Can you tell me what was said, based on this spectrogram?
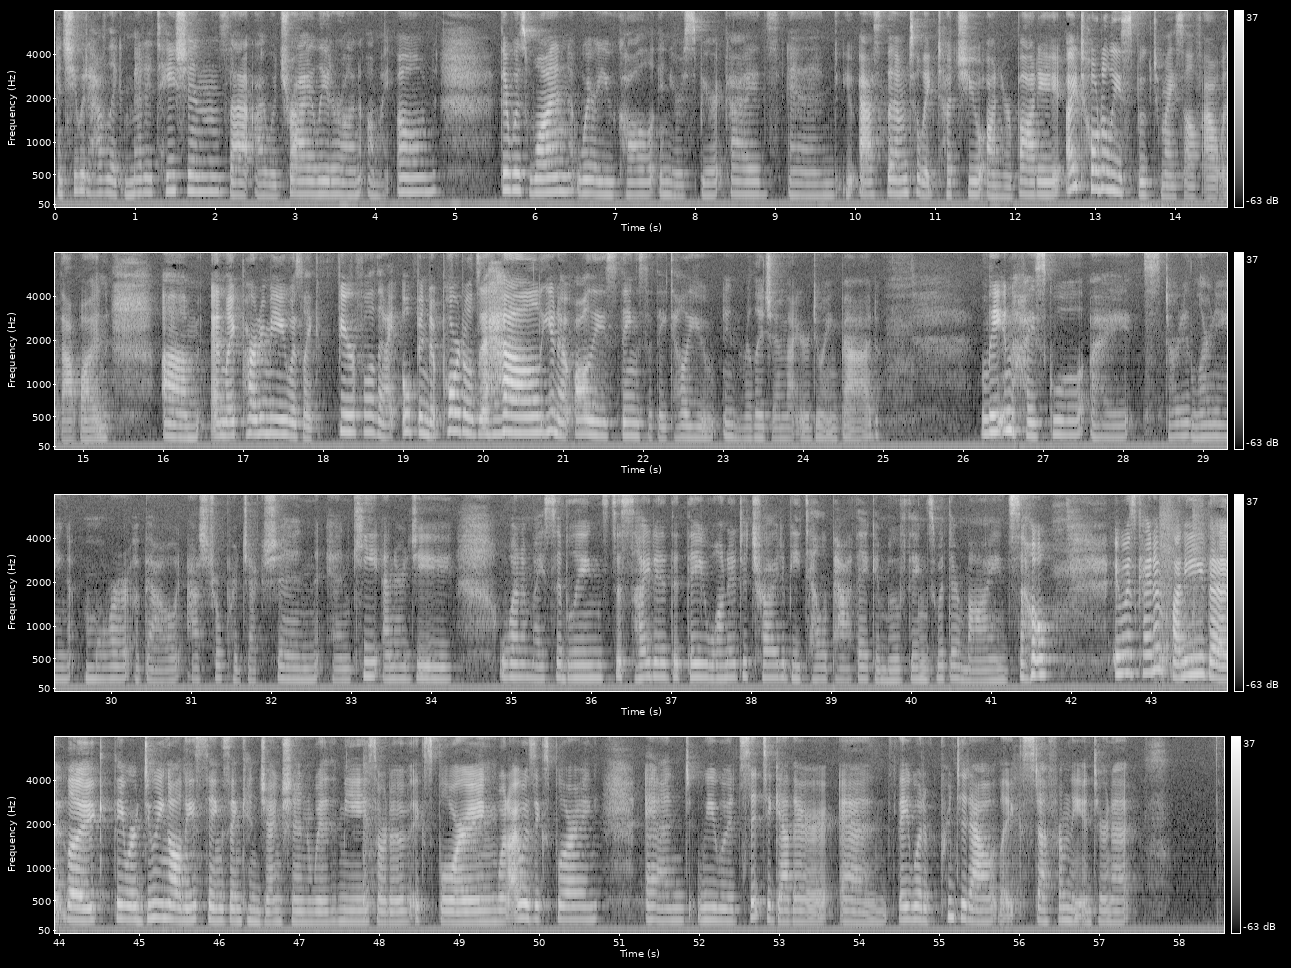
and she would have like meditations that I would try later on on my own. There was one where you call in your spirit guides and you ask them to like touch you on your body. I totally spooked myself out with that one. Um, and like part of me was like fearful that I opened a portal to hell, you know, all these things that they tell you in religion that you're doing bad. Late in high school, I started learning more about astral projection and ki energy. One of my siblings decided that they wanted to try to be telepathic and move things with their mind. So it was kind of funny that like they were doing all these things in conjunction with me sort of exploring what I was exploring and we would sit together and they would have printed out like stuff from the internet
